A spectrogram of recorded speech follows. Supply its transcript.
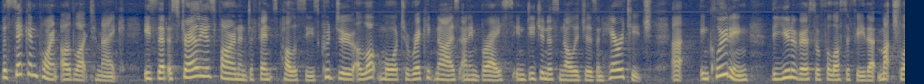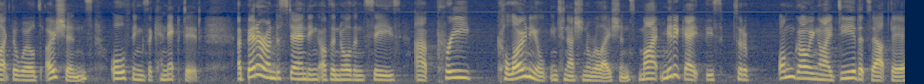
The second point I'd like to make is that Australia's foreign and defence policies could do a lot more to recognise and embrace Indigenous knowledges and heritage, uh, including the universal philosophy that, much like the world's oceans, all things are connected. A better understanding of the Northern Seas uh, pre colonial international relations might mitigate this sort of ongoing idea that's out there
